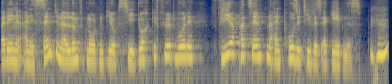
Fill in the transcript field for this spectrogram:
bei denen eine Sentinel-Lymphknotenbiopsie durchgeführt wurde, vier Patienten ein positives Ergebnis. Mhm.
